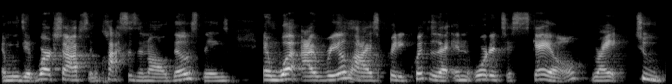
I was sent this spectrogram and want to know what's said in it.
and we did workshops and classes and all those things. And what I realized pretty quickly that in order to scale, right, to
